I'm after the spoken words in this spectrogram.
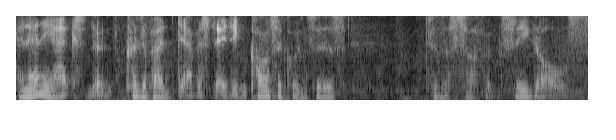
and any accident could have had devastating consequences to the Suffolk Seagulls.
